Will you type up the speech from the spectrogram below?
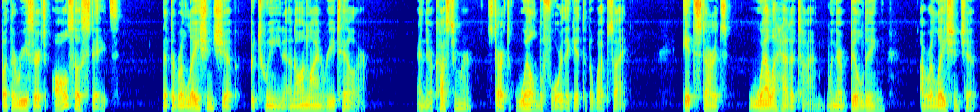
But the research also states that the relationship between an online retailer and their customer starts well before they get to the website. It starts well ahead of time when they're building a relationship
